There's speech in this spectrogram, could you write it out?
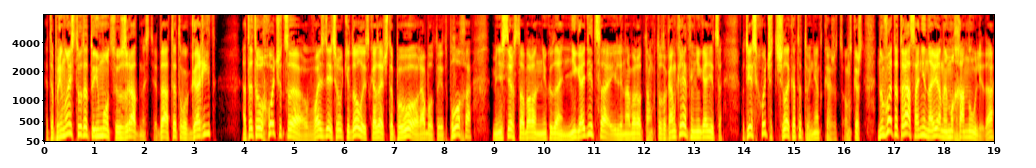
Это приносит вот эту эмоцию зрадности, да, от этого горит, от этого хочется воздеть руки долу и сказать, что ПВО работает плохо, Министерство обороны никуда не годится, или наоборот, там кто-то конкретный не годится. Вот если хочет, человек от этого не откажется. Он скажет, ну в этот раз они, наверное, маханули, да,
